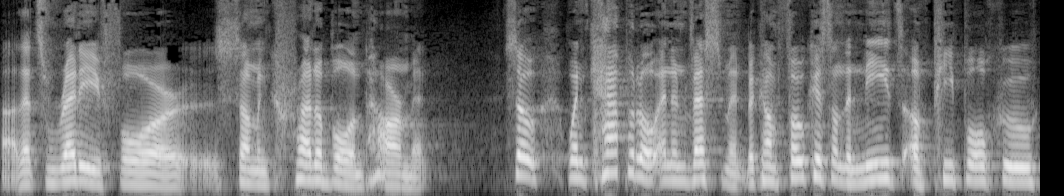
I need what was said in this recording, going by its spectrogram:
uh, that's ready for some incredible empowerment. So, when capital and investment become focused on the needs of people who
